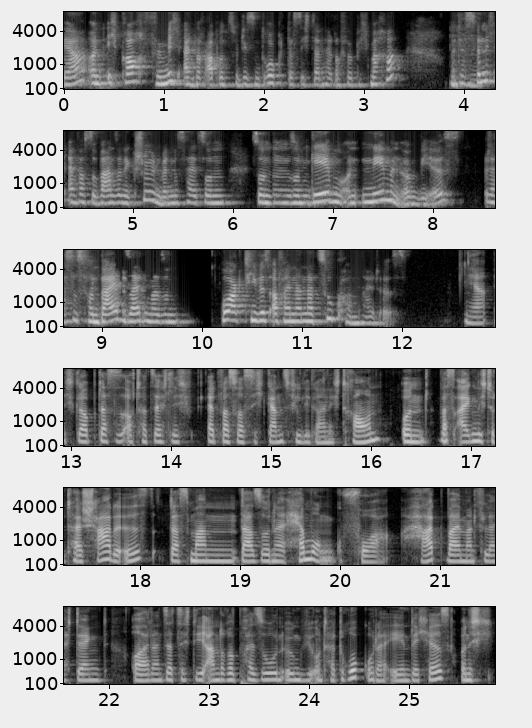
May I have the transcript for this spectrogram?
ja, und ich brauche für mich einfach ab und zu diesen Druck, dass ich dann halt auch wirklich mache. Und mhm. das finde ich einfach so wahnsinnig schön, wenn das halt so ein, so ein, so ein Geben und Nehmen irgendwie ist, dass es von beiden Seiten mal so ein proaktives Aufeinander zukommen halt ist. Ja, ich glaube, das ist auch tatsächlich etwas, was sich ganz viele gar nicht trauen. Und was eigentlich total schade ist, dass man da so eine Hemmung vor hat, weil man vielleicht denkt, oh, dann setze ich die andere Person irgendwie unter Druck oder ähnliches. Und ich,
